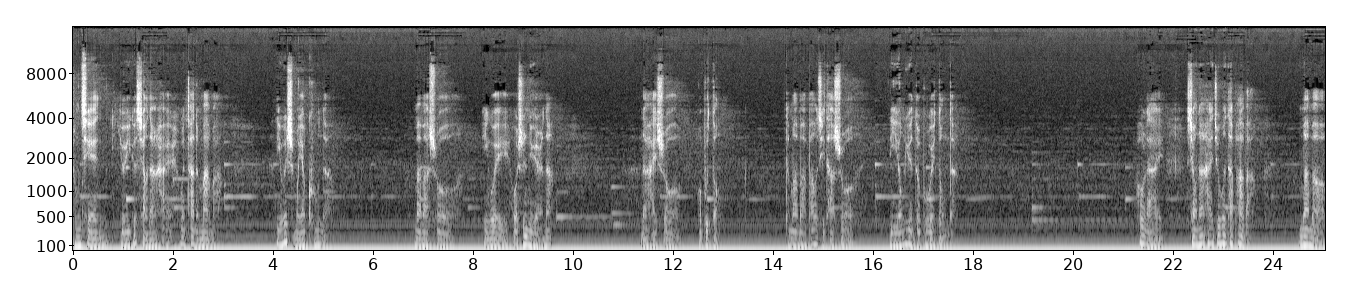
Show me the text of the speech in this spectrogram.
从前有一个小男孩问他的妈妈：“你为什么要哭呢？”妈妈说：“因为我是女人啊。”男孩说：“我不懂。”他妈妈抱起他说：“你永远都不会懂的。”后来，小男孩就问他爸爸：“妈妈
